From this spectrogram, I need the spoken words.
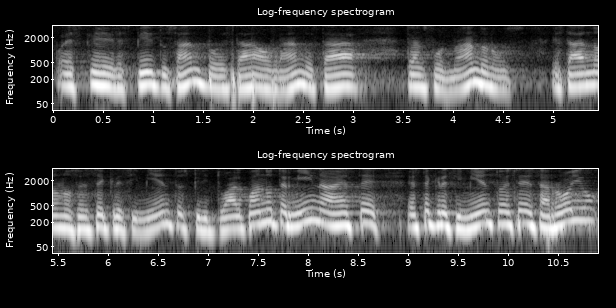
Pues que el Espíritu Santo está obrando, está transformándonos, está dándonos ese crecimiento espiritual. ¿Cuándo termina este, este crecimiento, este desarrollo?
